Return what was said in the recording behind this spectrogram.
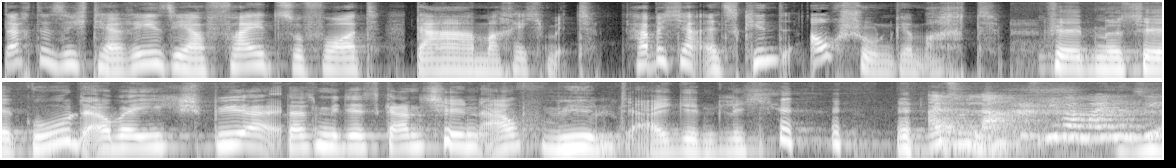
dachte sich Theresia Veit sofort, da mache ich mit. Habe ich ja als Kind auch schon gemacht. Fällt mir sehr gut, aber ich spüre, dass mir das ganz schön aufwühlt eigentlich. Also Lampenfieber meinen Sie?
